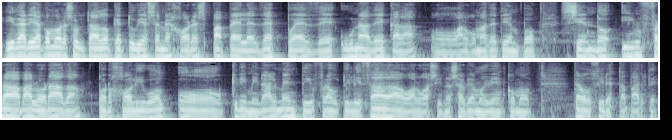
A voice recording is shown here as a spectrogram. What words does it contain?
y daría como resultado que tuviese mejores papeles después de una década o algo más de tiempo siendo infravalorada por Hollywood o criminalmente infrautilizada o algo así, no sabría muy bien cómo traducir esta parte.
